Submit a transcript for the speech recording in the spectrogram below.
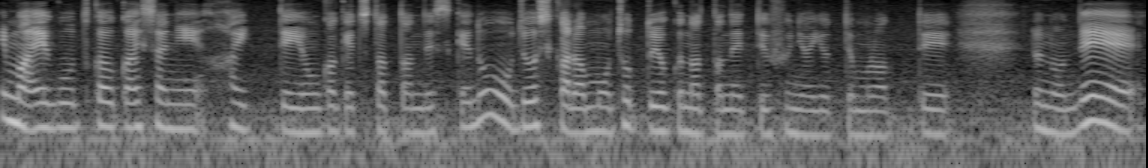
今英語を使う会社に入って4ヶ月経ったんですけど上司からもうちょっと良くなったねっていうふうには言ってもらってるので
